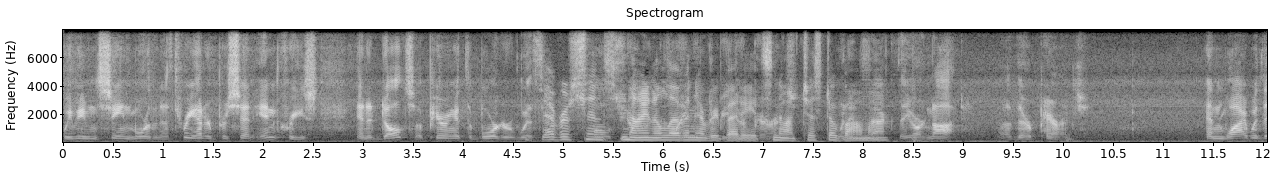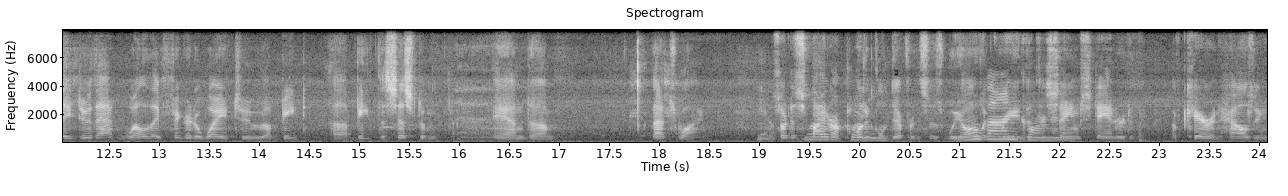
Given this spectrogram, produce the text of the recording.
We've even seen more than a 300% increase in adults appearing at the border with ever since 9/11, claiming to be their everybody. It's parents, not just Obama. fact they are not uh, their parents. And why would they do that? Well, they figured a way to uh, beat uh, beat the system, and um, that's why. Yeah. So, despite our political differences, we all Move on, agree that the same standard of, of care and housing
